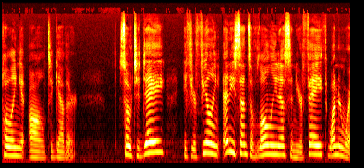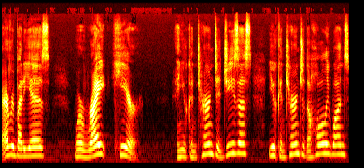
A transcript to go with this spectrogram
pulling it all together. So today, if you're feeling any sense of loneliness in your faith, wondering where everybody is, we're right here. And you can turn to Jesus, you can turn to the holy ones.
